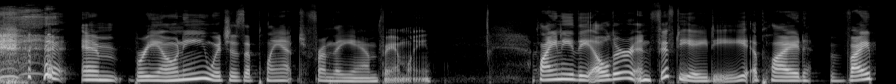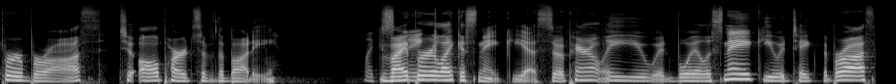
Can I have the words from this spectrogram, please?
and bryony, which is a plant from the yam family. Pliny the Elder in 50 AD applied viper broth to all parts of the body. like Viper snake. like a snake, yes. So apparently, you would boil a snake, you would take the broth,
